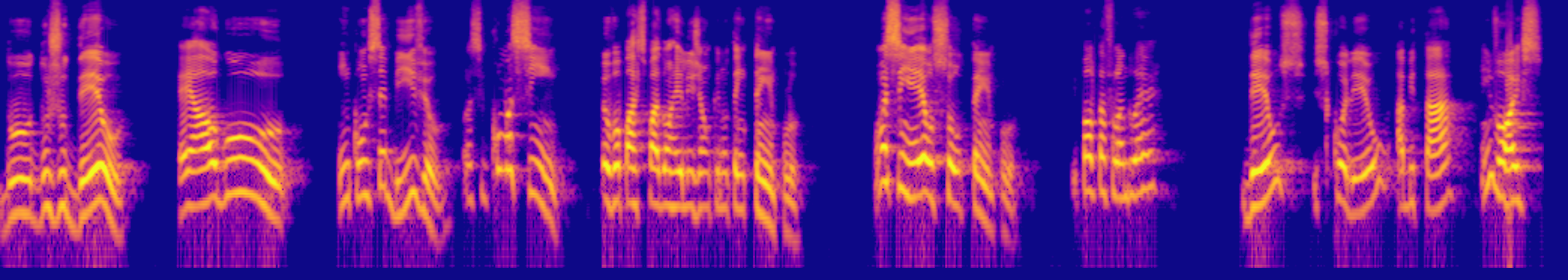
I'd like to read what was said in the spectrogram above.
do, do judeu, é algo inconcebível. Assim, como assim eu vou participar de uma religião que não tem templo? Como assim eu sou o templo? E Paulo está falando, é, Deus escolheu habitar em vós.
